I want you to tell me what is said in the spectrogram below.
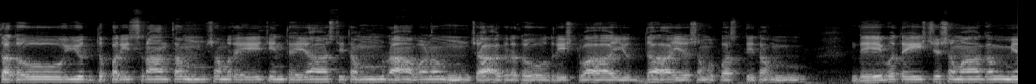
ततो युद्धपरिश्रान्तं समरे चिन्तया स्थितं रावणं चाग्रतो दृष्ट्वा युद्धाय समुपस्थितं। देवतैश्च समागम्य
